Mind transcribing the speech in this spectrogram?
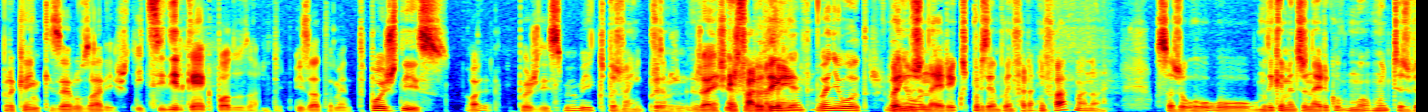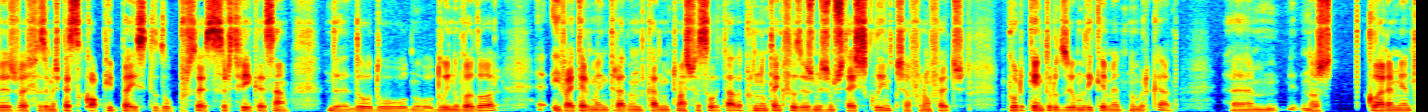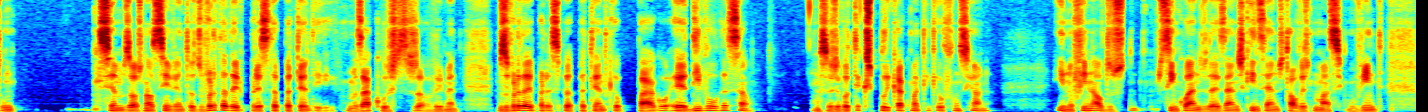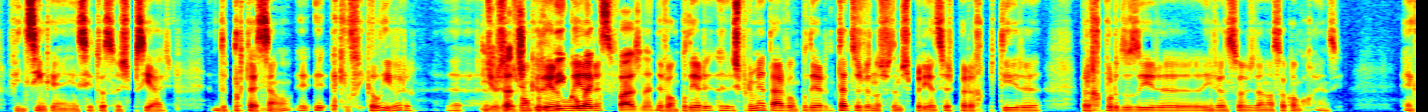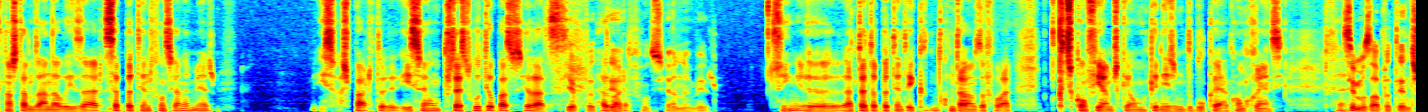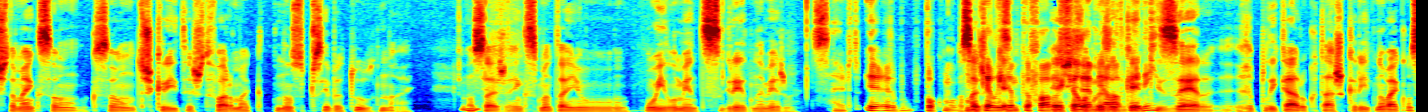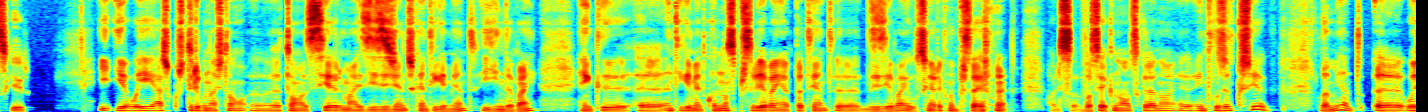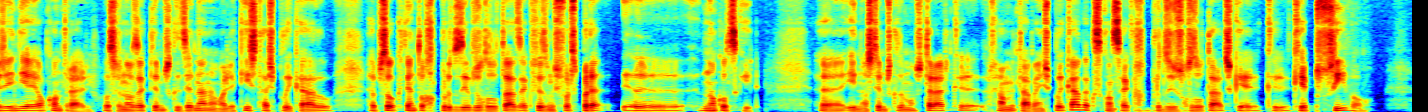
para quem quiser usar isto. E decidir quem é que pode usar. Exatamente. Depois disso, olha, depois disso, meu amigo. Depois vem, por exemplo, já em farma barriga, vem, venha outros. Vem os genéricos, por exemplo, em, em farma, não é? Ou seja, o, o, medicamento genérico muitas vezes vai fazer uma espécie de copy-paste do processo de certificação de, do, do, do, do, inovador eh, e vai ter uma entrada no mercado muito mais facilitada porque não tem que fazer os mesmos testes clínicos que já foram feitos por quem introduziu o medicamento no mercado. Um, nós, claramente, um, dissemos aos nossos inventores o verdadeiro preço da patente, mas há custos, obviamente, mas o verdadeiro preço da patente que eu pago é a divulgação. Ou seja, vou ter que explicar como é que aquilo funciona. E no final dos 5 anos, 10 anos, 15 anos, talvez no máximo 20, 25 em, em situações especiais de proteção, aquilo fica livre. As e eu já vão poder como ler, é que se faz, né? Vão poder eh, experimentar, vão poder. Tantas vezes nós fazemos experiências para repetir, eh, para reproduzir eh, invenções da nossa concorrência, em que nós estamos a analisar se a patente funciona mesmo. Isso faz parte, isso é um processo útil para a sociedade. Se a patente Agora, funciona mesmo. Sim, uh, há tanta patente aí que, como estávamos a falar, que desconfiamos que é um mecanismo de bloqueio à concorrência. Uh, Sim, mas há patentes também que são, que são descritas de forma que não se perceba tudo, não é? Ou hum. seja, em que se mantém o, o elemento de segredo na mesma. Certo. Era um pouco como, seja, aquele exemplo que eu falava É aquela coisa de quem quiser replicar o que está escrito não vai conseguir. E eu aí acho que os tribunais estão, uh, estão a ser mais exigentes que antigamente, e ainda bem, em que uh, antigamente, quando não se percebia bem a patente, uh, dizia bem, o senhor é que não percebe, olha, você é que não, se calhar não é inteligente que chegue. Lamento. hoje em dia é ao contrário. Ou seja, nós é que temos que dizer, não, não, olha, aqui está explicado, a pessoa que tentou reproduzir os resultados é que fez um esforço para não conseguir. Uh, e nós temos que demonstrar que realmente está bem explicada, que se consegue reproduzir os resultados, que é, que, que é possível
